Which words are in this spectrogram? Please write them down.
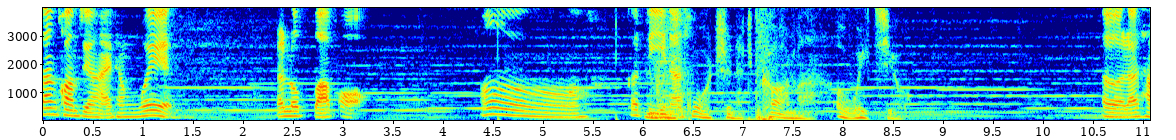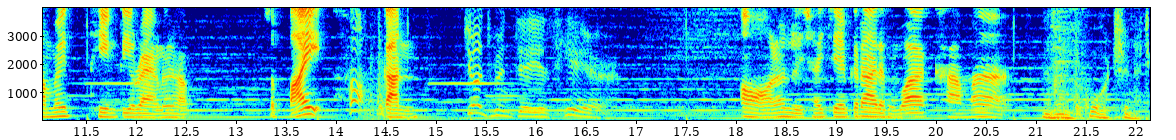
สร้างความเสียหายทางเวท และลบบัฟออกอ๋อก็ดีนะ Unfortunate karma awaits you. เออ แล้วทำให้ทีมตีแรงด้วยนะครับ สไปค์กัน Judgment Day is here. อ๋อแล้วหรือใช้เจฟก็ได้แต่ผมว่าคาม่า An unfortunate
